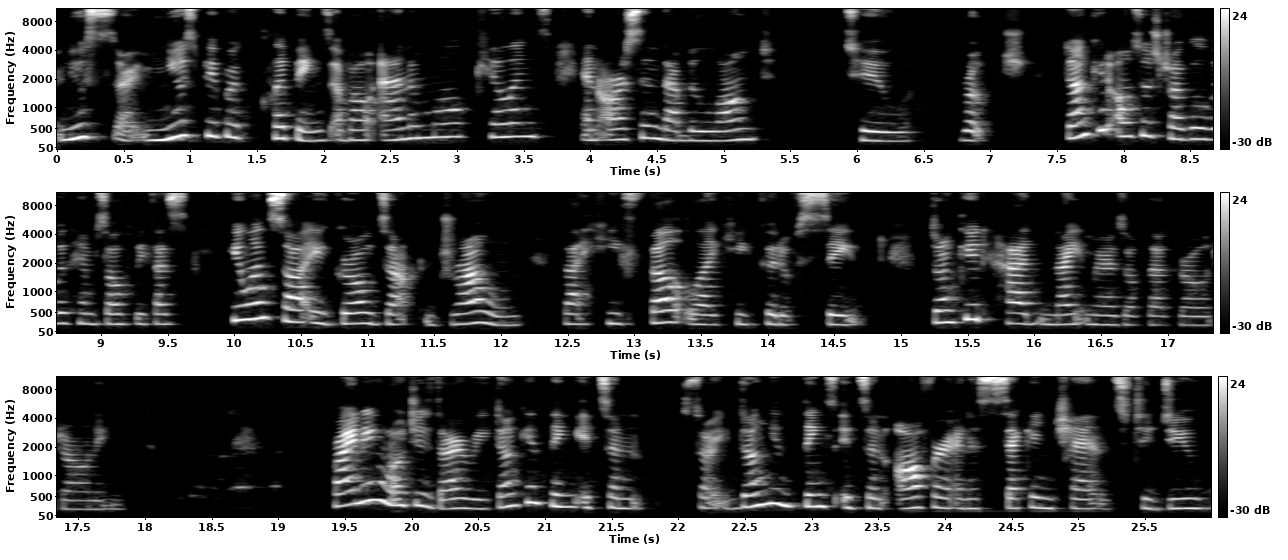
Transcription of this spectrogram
news, sorry, newspaper clippings about animal killings and arson that belonged to Roach. Duncan also struggled with himself because he once saw a girl drown that he felt like he could have saved. Duncan had nightmares of that girl drowning. Finding Roach's diary, Duncan thinks it's an sorry, Duncan thinks it's an offer and a second chance to do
